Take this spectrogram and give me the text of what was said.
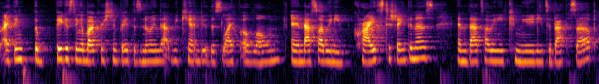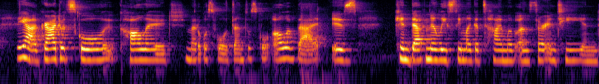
I think the biggest thing about Christian faith is knowing that we can't do this life alone. And that's why we need Christ to strengthen us. And that's why we need community to back us up. Yeah, graduate school, college, medical school, dental school, all of that is can definitely seem like a time of uncertainty and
